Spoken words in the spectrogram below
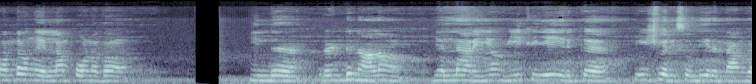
வந்தவங்க எல்லாம் போனதும் இந்த ரெண்டு நாளும் எல்லாரையும் வீட்லேயே இருக்க ஈஸ்வரி சொல்லியிருந்தாங்க.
